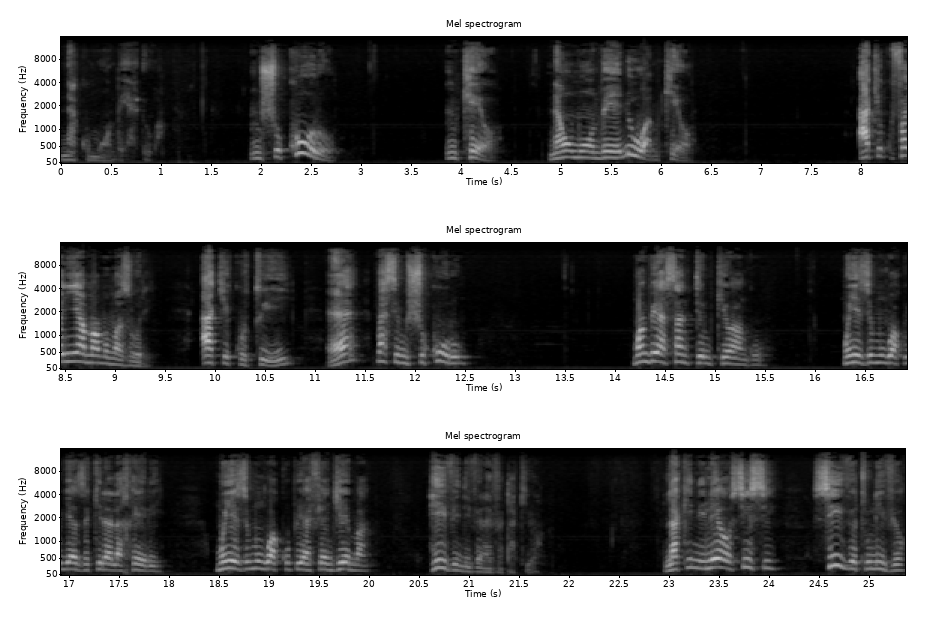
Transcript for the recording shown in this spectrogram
na kumwombea dua. Mshukuru mkeo na umwombee dua mkeo akikufanyia mambo mazuri akikutii eh, basi mshukuru. Mwambie asante mke wangu. Mwenyezi mungu akujaze kila la kheri. Mwenyezi mungu akupe afya njema. Hivi ndivyo inavyotakiwa lakini leo sisi sivyo tulivyo.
